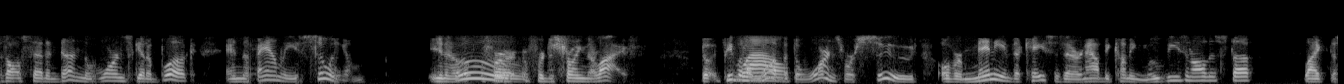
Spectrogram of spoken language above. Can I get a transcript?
is all said and done, the Warrens get a book, and the family is suing them, you know, Ooh. for for destroying their life. But people wow. don't know it, but the Warrens were sued over many of the cases that are now becoming movies and all this stuff like the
